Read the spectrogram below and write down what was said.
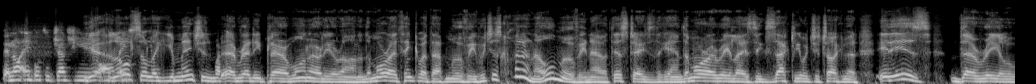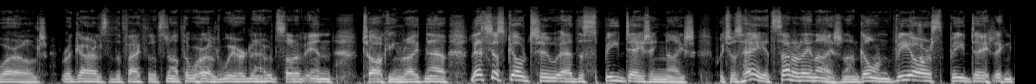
they're not able to judge you. Yeah, and also like you mentioned uh, Ready Player One earlier on, and the more I think about that movie, which is quite an old movie now at this stage of the game, the more I realise exactly what you're talking about. It is the real world, regardless of the fact that it's not the world we're now sort of in talking right now. Let's just go to uh, the speed dating night, which was hey, it's Saturday night, and I'm going VR speed dating.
